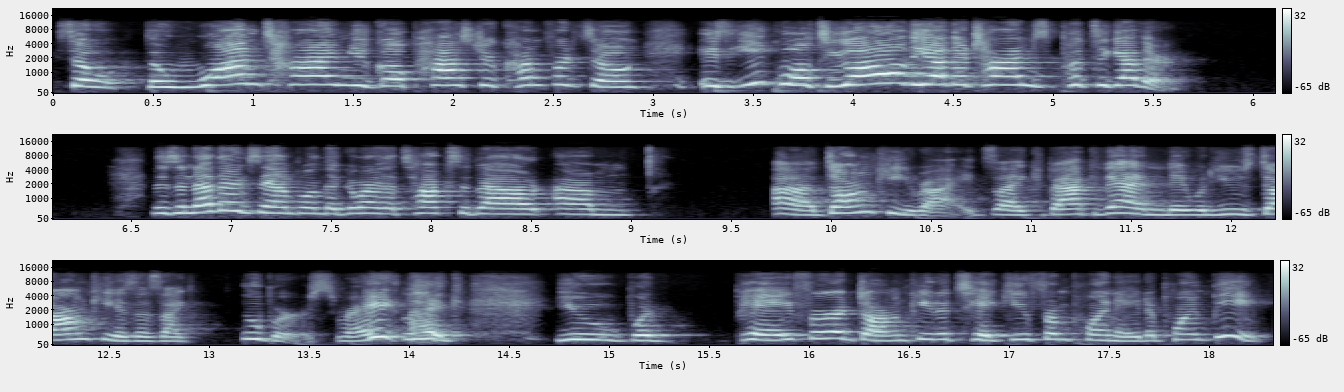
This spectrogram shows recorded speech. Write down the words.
So the one time you go past your comfort zone is equal to all the other times put together. There's another example in the Gemara that talks about um, uh, donkey rides. Like back then, they would use donkeys as like Ubers, right? Like you would pay for a donkey to take you from point A to point B.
